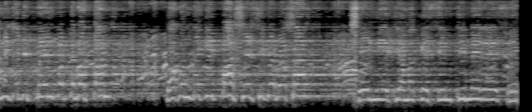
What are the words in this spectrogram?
আমি যদি প্রেম করতে পারতাম, তখন দেখি পাশের সিটে বসা সেই মেয়েটি আমাকে সিমটি মেরেছে।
